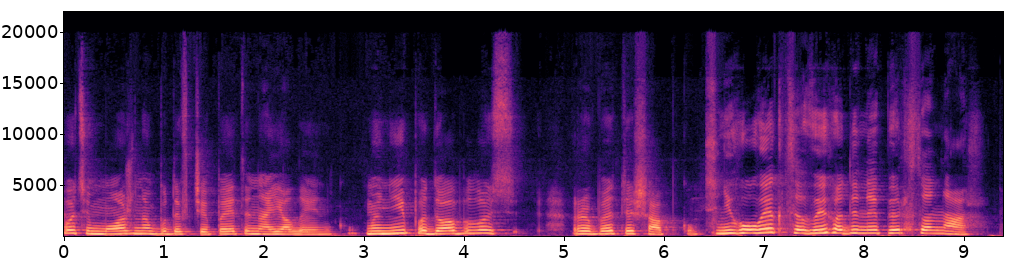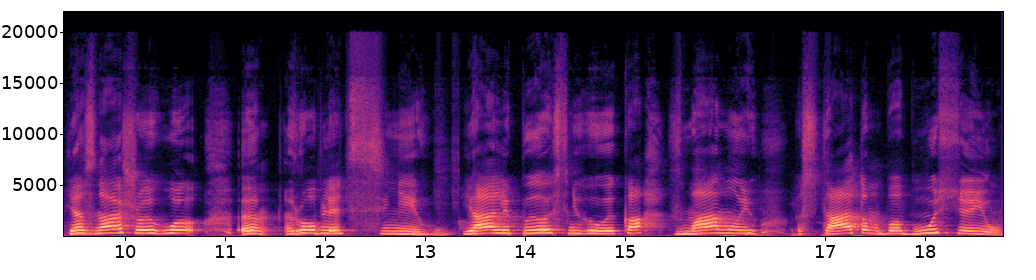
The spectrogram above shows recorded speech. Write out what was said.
потім можна буде вчепити на ялинку. Мені подобалось робити шапку. Сніговик це вигаданий персонаж. Я знаю, що його е, роблять з снігу. Я ліпила сніговика з мамою, з татом, бабусею.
